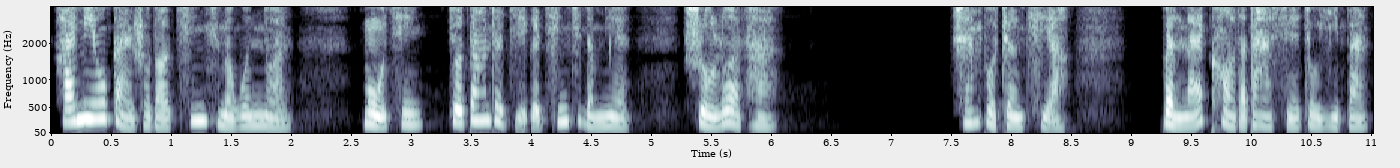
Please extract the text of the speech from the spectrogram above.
还没有感受到亲情的温暖，母亲就当着几个亲戚的面数落他：“真不争气啊！本来考的大学就一般。”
